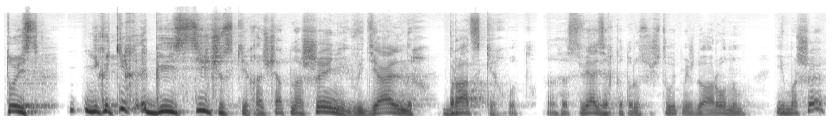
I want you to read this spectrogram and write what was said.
То есть никаких эгоистических отношений в идеальных братских вот э, связях, которые существуют между Ароном и Маше,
